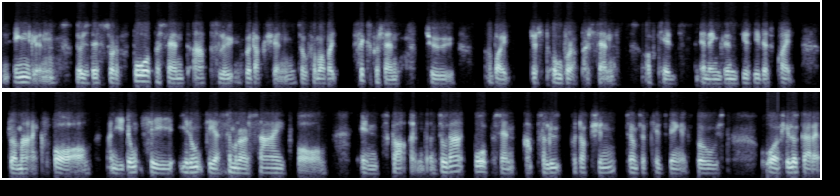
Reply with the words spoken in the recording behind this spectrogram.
in England, there's this sort of four percent absolute reduction. So from about six percent to about just over a percent of kids in England. You see this quite dramatic fall, and you don't see you don't see a similar size fall in Scotland. And so that four percent absolute reduction in terms of kids being exposed, or if you look at it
